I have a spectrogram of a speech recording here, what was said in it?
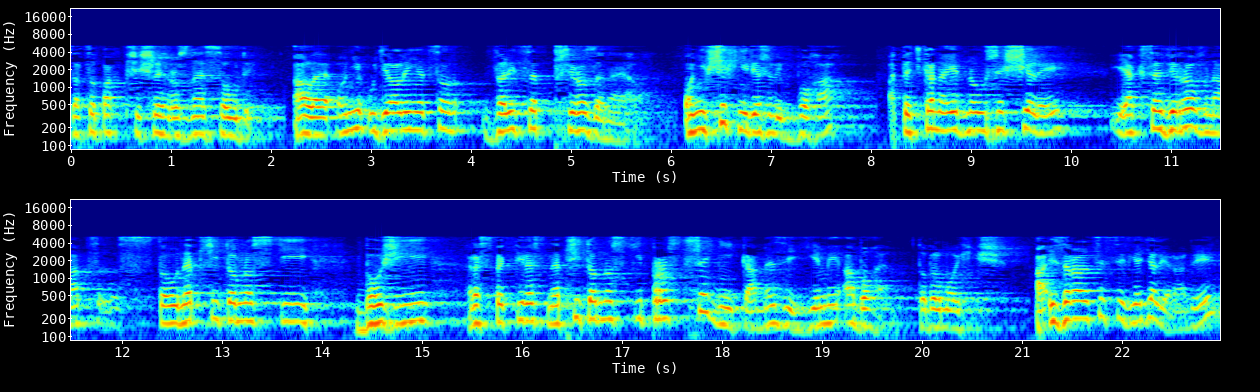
za co pak přišly hrozné soudy. Ale oni udělali něco velice přirozeného. Oni všichni věřili v Boha a teďka najednou řešili, jak se vyrovnat s tou nepřítomností Boží respektive s nepřítomností prostředníka mezi jimi a Bohem. To byl Mojžíš. A Izraelci si věděli rady,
